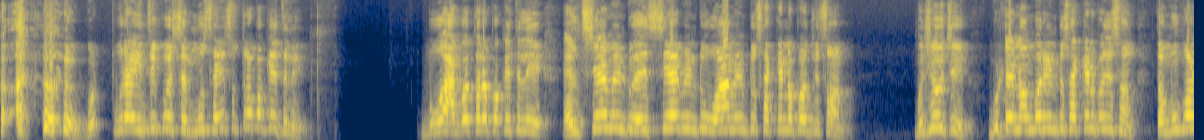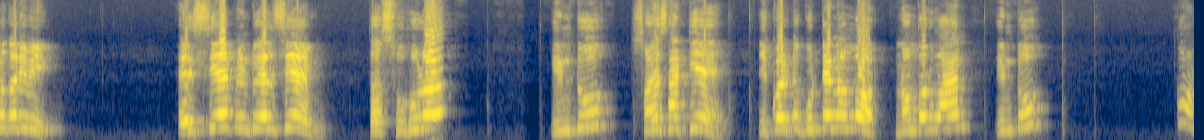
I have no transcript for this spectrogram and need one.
ପୁରା ଇଜି କ୍ୱେଶ୍ଚନ୍ ମୁଁ ସେଇ ସୂତ୍ର ପକାଇଥିଲି ମୁଁ ଆଗ ଥର ପକେଇଥିଲି LCM into ACM into one into second position ବୁଝିହେଉଛି? ଗୋଟେ ନମ୍ବର ଇଣ୍ଟୁ ସେକେଣ୍ଡ ପୋଜିସନ୍ ତ ମୁଁ କ'ଣ କରିବି? ଏସିଏମ୍ ଇଣ୍ଟୁ ଏଲ୍ସିଏମ୍ ତ ଷୋହଳ ଇଣ୍ଟୁ ଶହେ ଷାଠିଏ ଇକ୍ୱାଲ୍ ଟୁ ଗୋଟେ ନମ୍ବର ନମ୍ବର ୱାନ୍ ଇଣ୍ଟୁ କ'ଣ?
